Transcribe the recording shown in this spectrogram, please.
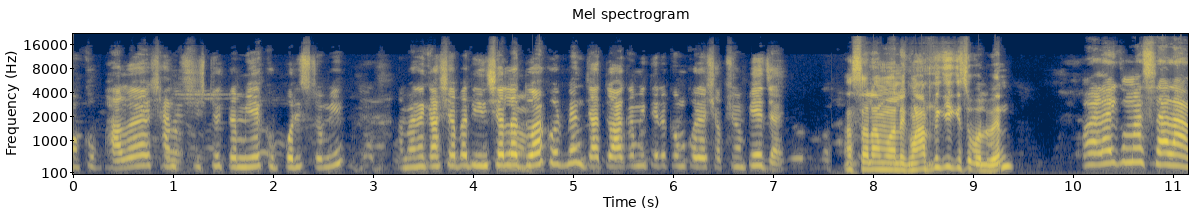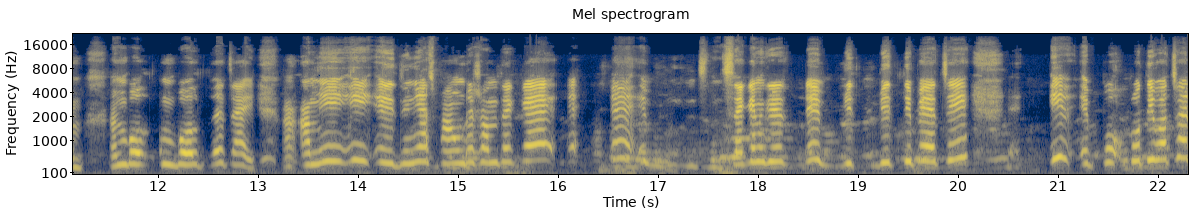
ও খুব ভালো শান্তশিষ্ট একটা মেয়ে খুব পরিশ্রমী। আমি অনেক আশাবাদী ইনশাল্লাহ দোয়া করবেন যাতে আগামীতে এরকম করে সবসময় পেয়ে যায়। আসসালামু আলাইকুম। আপনি কি কিছু বলবেন? ওয়ালাইকুম আসসালাম। আমি বল- বলতে চাই আমি এই- এই জিনিয়াস ফাউন্ডেশন থেকে সেকেন্ড গ্রেডে বৃত্তি পেয়েছি। ই- প্রতি বছর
